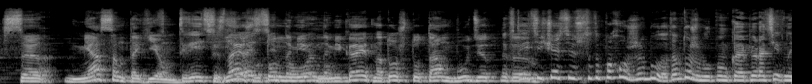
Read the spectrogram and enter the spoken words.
с мясом таким. третьей Ты знаешь, части, вот он нами- намекает на то, что там будет... Так в э, третьей части что-то похожее было. Там тоже был, по-моему, кооператив на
